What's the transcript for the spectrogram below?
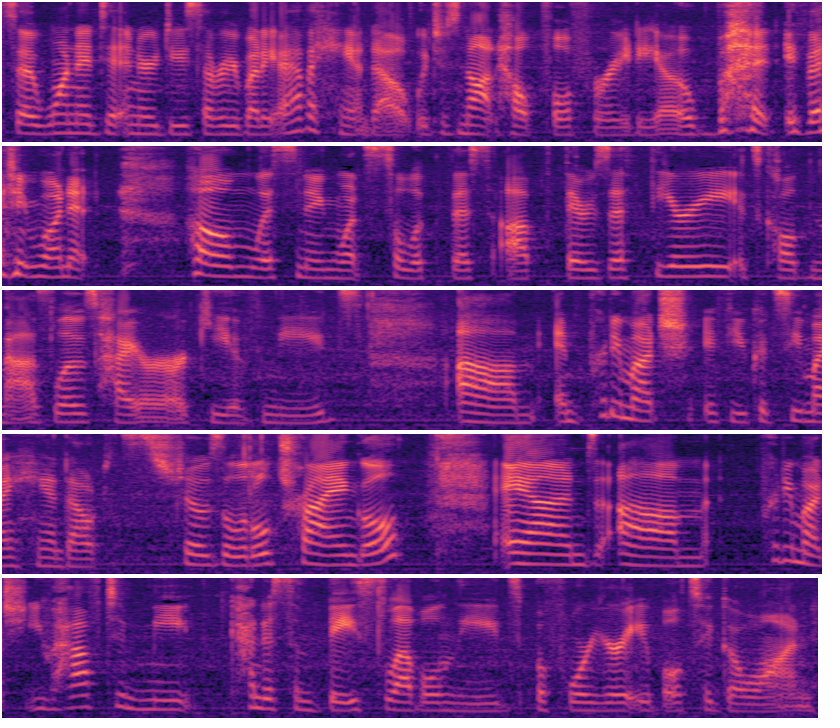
so I wanted to introduce everybody. I have a handout, which is not helpful for radio, but if anyone at home listening wants to look this up, there's a theory. It's called Maslow's hierarchy of needs. Um, and pretty much, if you could see my handout, it shows a little triangle. And um, pretty much you have to meet kind of some base level needs before you're able to go on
